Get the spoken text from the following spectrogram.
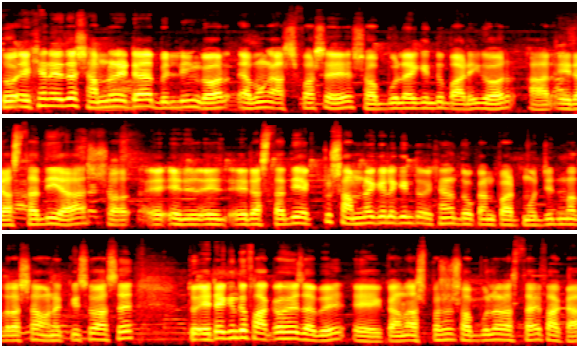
তো এখানে যে সামনের এটা বিল্ডিং ঘর এবং আশপাশে সবগুলাই কিন্তু বাড়িঘর। আর এই রাস্তা দিয়া এই রাস্তা দিয়ে একটু সামনে গেলে কিন্তু এখানে দোকানপাট, মসজিদ, মাদ্রাসা অনেক কিছু আছে। তো এটা কিন্তু ফাঁকা হয়ে যাবে কারণ আশপাশে সবগুলো রাস্তায় ফাঁকা।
